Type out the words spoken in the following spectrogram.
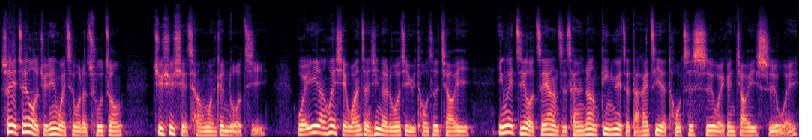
所以最后我决定维持我的初衷，继续写长文跟逻辑。我依然会写完整性的逻辑与投资交易，因为只有这样子才能让订阅者打开自己的投资思维跟交易思维。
